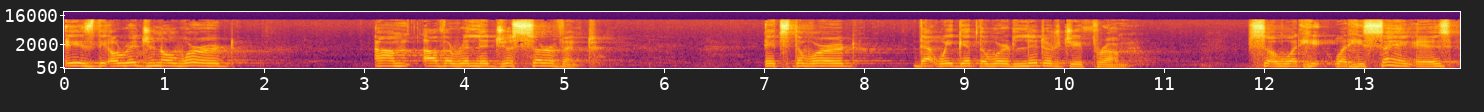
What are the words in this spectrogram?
is the original word um, of a religious servant. It's the word that we get the word liturgy from. So what he what he's saying is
